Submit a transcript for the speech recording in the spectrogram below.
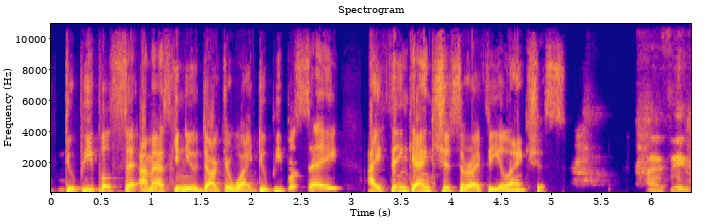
Mm-hmm. Do people say, I'm asking you, Dr. White, do people say, I think anxious or I feel anxious? I think.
